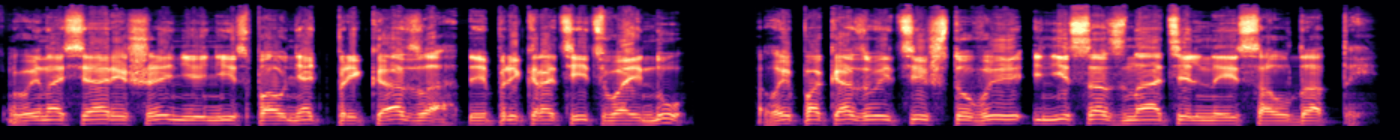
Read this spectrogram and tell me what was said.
Вынося решение не исполнять приказа и прекратить войну, вы показываете, что вы несознательные солдаты.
